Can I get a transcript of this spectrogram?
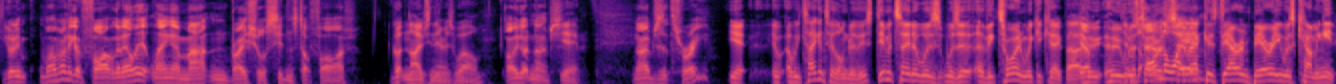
You got him. Well, I've only got five. I've got Elliott, Langer, Martyn, Brayshaw, Siddons, top five. Got Nobes in there as well. Oh, you got Nobes. Yeah. Nobes at three. Yeah, are we taking too long to do this? Dimattina was was a, a Victorian wicketkeeper Yep. who, who was on the way seven. out because Darren Berry was coming in.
